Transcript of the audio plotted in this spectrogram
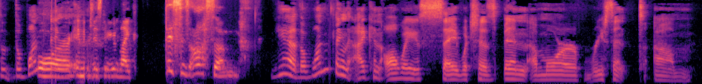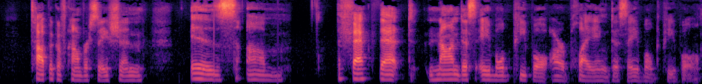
The, the one or thing... images that you're like this is awesome. Yeah the one thing that i can always say which has been a more recent um, topic of conversation is um, the fact that non-disabled people are playing disabled people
